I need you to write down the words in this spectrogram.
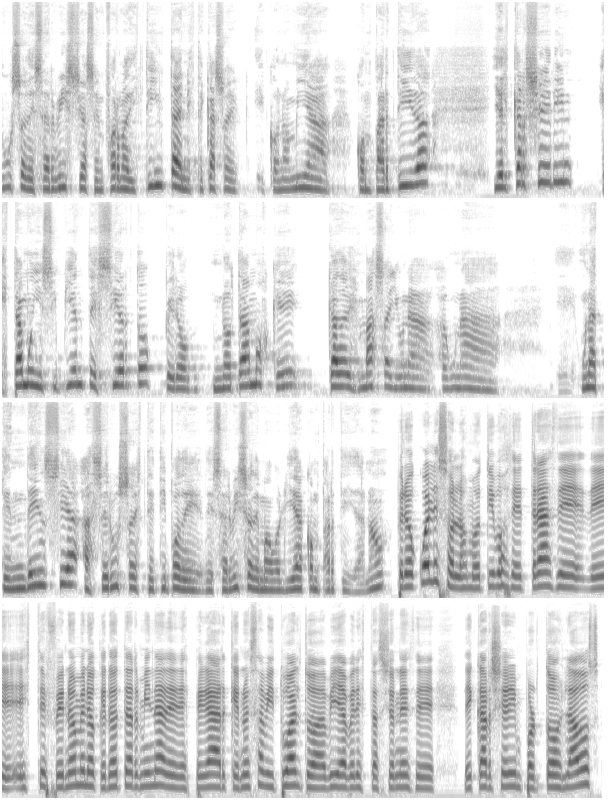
uso de servicios en forma distinta, en este caso de economía compartida. Y el car sharing está muy incipiente, es cierto, pero notamos que cada vez más hay una, una tendencia a hacer uso de este tipo de, servicios de movilidad compartida, ¿no? Pero ¿cuáles son los motivos detrás de, este fenómeno que no termina de despegar, que no es habitual todavía ver estaciones de, car sharing por todos lados,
